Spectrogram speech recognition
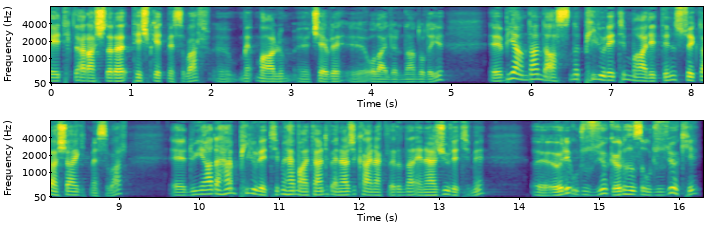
elektrikli araçlara teşvik etmesi var. E, malum e, çevre e, olaylarından dolayı. Bir yandan da aslında pil üretim maliyetlerinin sürekli aşağıya gitmesi var. Dünyada hem pil üretimi hem alternatif enerji kaynaklarından enerji üretimi öyle ucuzluyor ki, öyle hızlı ucuzluyor ki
